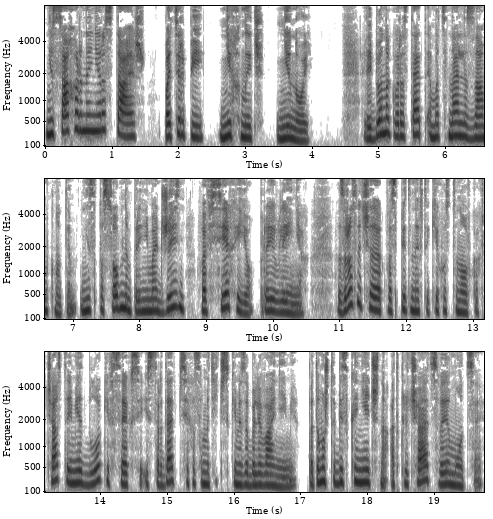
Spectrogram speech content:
Не сахарный не растаешь. Потерпи, не хнычь, не ной». Ребенок вырастает эмоционально замкнутым, неспособным принимать жизнь во всех ее проявлениях. Взрослый человек, воспитанный в таких установках, часто имеет блоки в сексе и страдает психосоматическими заболеваниями, потому что бесконечно отключают свои эмоции.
